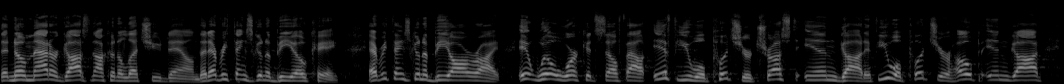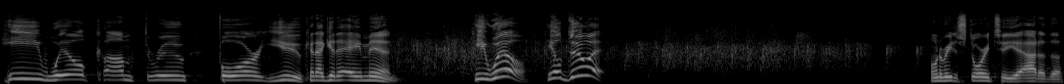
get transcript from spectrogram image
that no matter God's not gonna let you down, that everything's gonna be okay, everything's gonna be all right. It will work itself out if you will put your trust in God. If you will put your hope in God, He will come through for you. Can I get an amen? He will, He'll do it. I wanna read a story to you out of the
